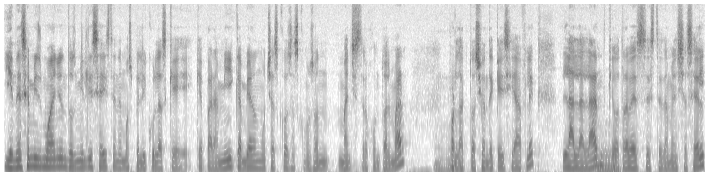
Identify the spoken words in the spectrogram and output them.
Y en ese mismo año, en 2016, tenemos películas que, que para mí cambiaron muchas cosas, como son Manchester junto al mar, por la actuación de Casey Affleck, La La Land, que Uh. otra vez este Damien Chazelle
